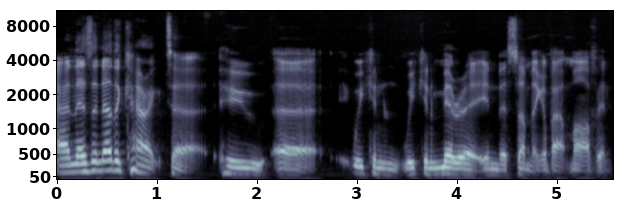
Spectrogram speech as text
And there's another character who uh, we can we can mirror in there's something about Marvin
